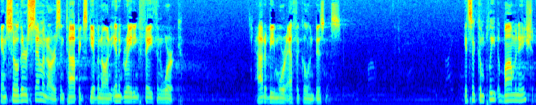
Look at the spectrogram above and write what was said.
And so there's seminars and topics given on integrating faith and work, how to be more ethical in business. It's a complete abomination.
